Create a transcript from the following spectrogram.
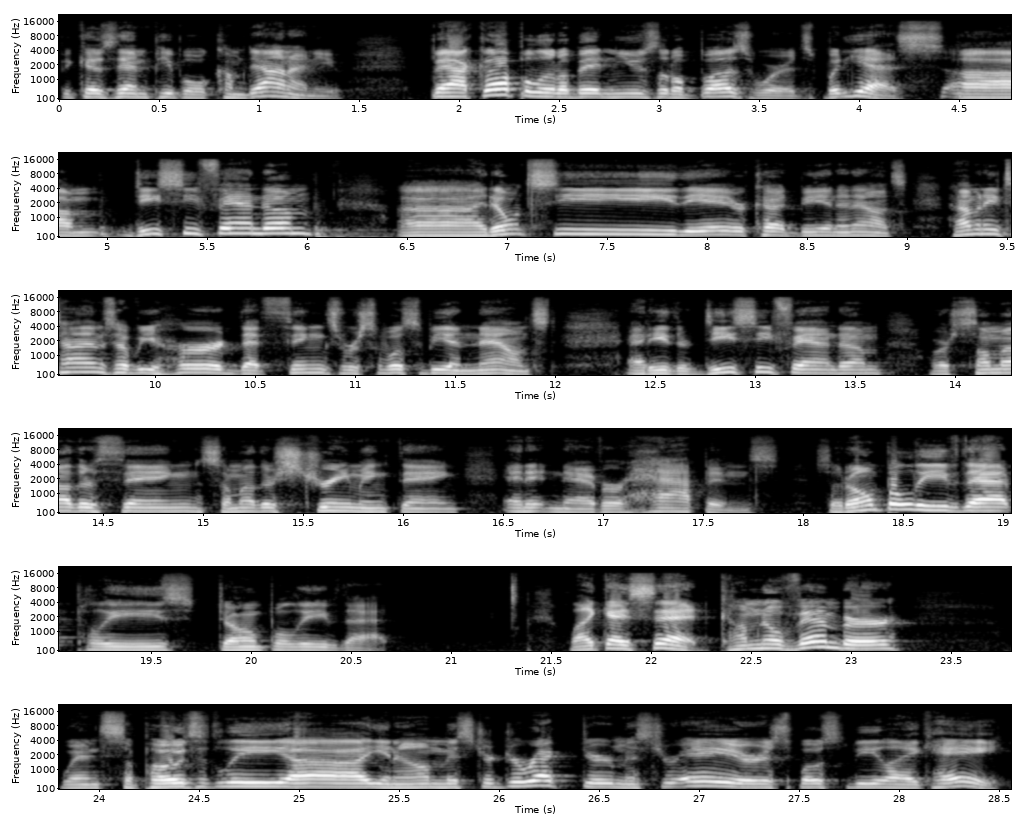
because then people will come down on you back up a little bit and use little buzzwords. But yes, um, DC fandom, uh, I don't see the Ayer cut being announced. How many times have we heard that things were supposed to be announced at either DC fandom or some other thing, some other streaming thing, and it never happens? So don't believe that, please. Don't believe that. Like I said, come November, when supposedly, uh, you know, Mr. Director, Mr. Ayer is supposed to be like, hey,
